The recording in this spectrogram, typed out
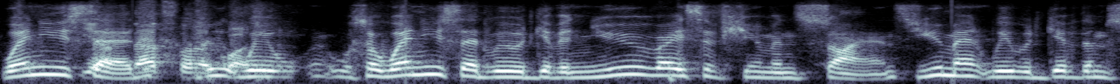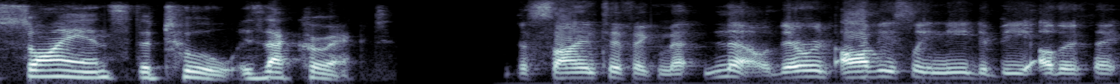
when you Yeah, said that's the we, we, so when you said we would give a new race of humans science, you meant we would give them science, the tool. Is that correct? The scientific me- no, there would obviously need to be other things.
